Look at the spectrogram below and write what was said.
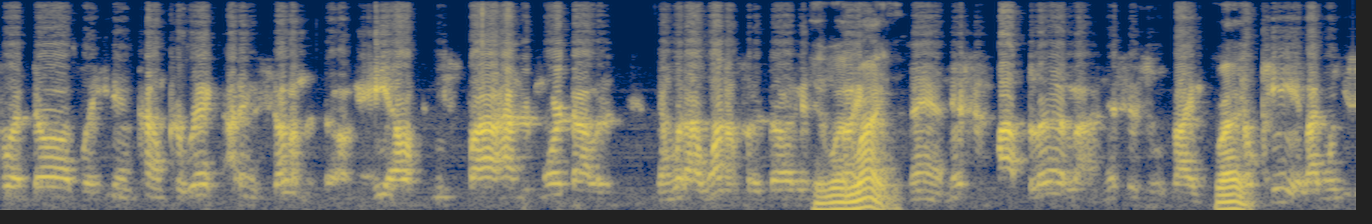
for a dog, but he didn't come correct. I didn't sell him the dog, and he offered me five hundred more dollars than what I wanted for the dog. It's It wasn't like, right. Man, this is my bloodline. This is like Right. your kid. Like when you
